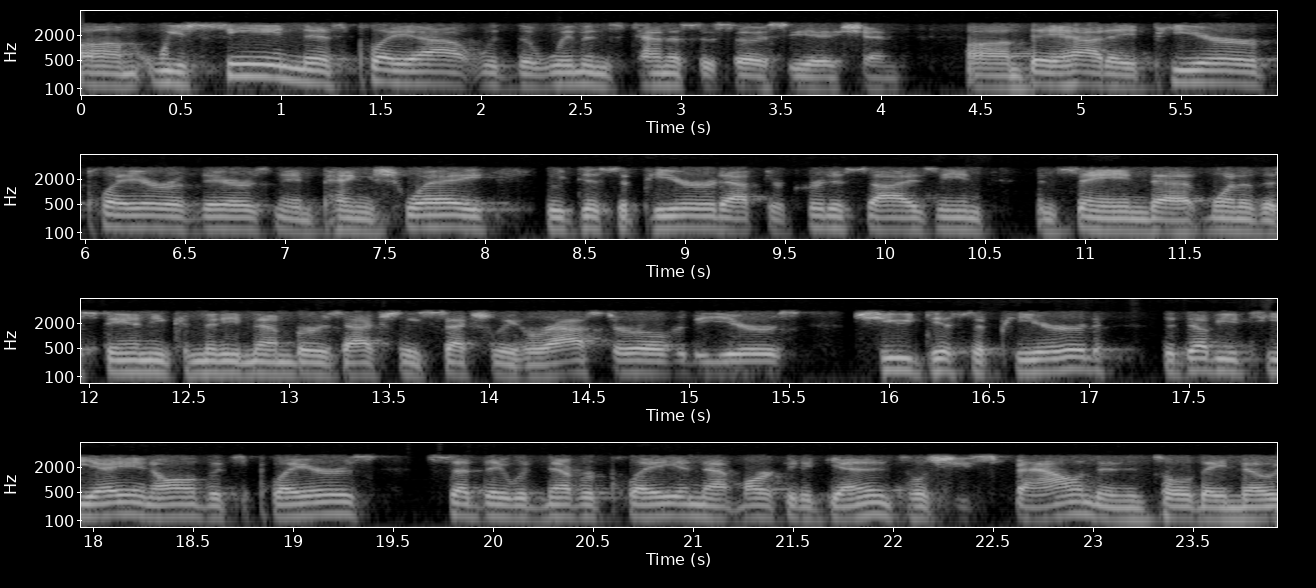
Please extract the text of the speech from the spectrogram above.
Um, we've seen this play out with the Women's Tennis Association. Um, they had a peer player of theirs named Peng Shuai who disappeared after criticizing and saying that one of the standing committee members actually sexually harassed her over the years. She disappeared. The WTA and all of its players said they would never play in that market again until she's found and until they know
